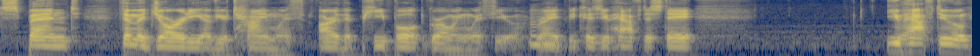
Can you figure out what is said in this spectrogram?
spend the majority of your time with are the people growing with you, right? Because you have to stay. You have to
